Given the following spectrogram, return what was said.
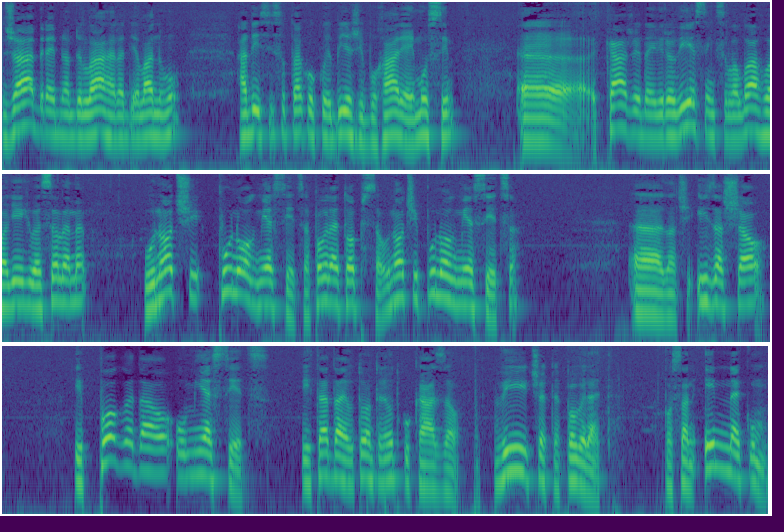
Žabira ibn Abdullaha radijalanu hadis isto tako koji bilježi Buharija i Muslim e, kaže da je vjerovjesnik sallallahu alejhi ve selleme u noći punog mjeseca, pogledajte opisa, u noći punog mjeseca e, znači izašao i pogledao u mjesec i tada je u tom trenutku kazao vi ćete, pogledajte poslan innekum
